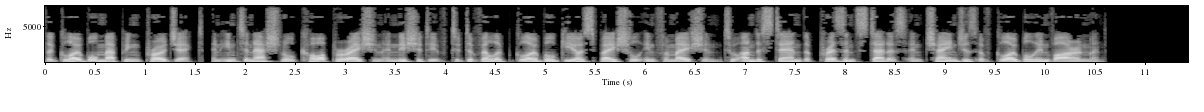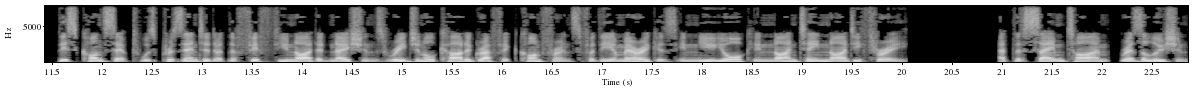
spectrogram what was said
the Global Mapping Project, an international cooperation initiative to develop global geospatial information to understand the present status and changes of global environment. This concept was presented at the Fifth United Nations Regional Cartographic Conference for the Americas in New York in 1993. At the same time, resolution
